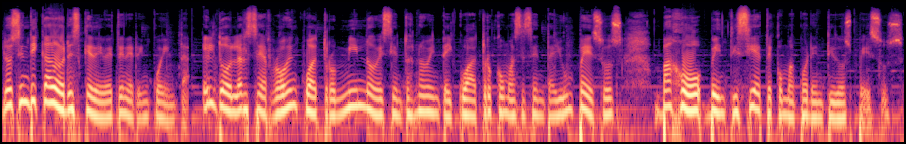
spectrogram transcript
Los indicadores que debe tener en cuenta. El dólar cerró en 4.994,61 pesos, bajó 27,42 pesos.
